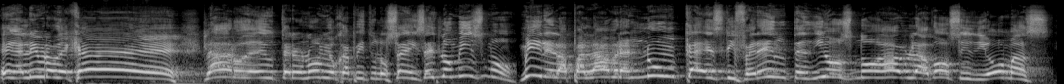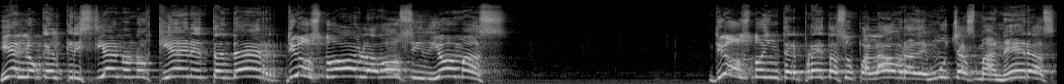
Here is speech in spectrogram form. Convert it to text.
En el libro de qué? Claro, de Deuteronomio capítulo 6. Es lo mismo. Mire, la palabra nunca es diferente. Dios no habla dos idiomas. Y es lo que el cristiano no quiere entender. Dios no habla dos idiomas. Dios no interpreta su palabra de muchas maneras.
